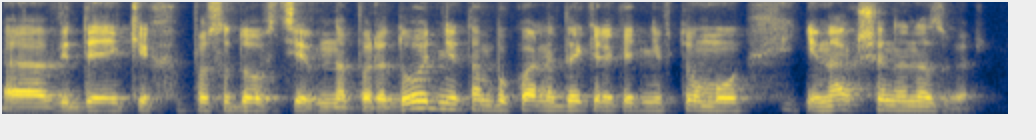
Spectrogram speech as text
від деяких посадовців напередодні, там буквально декілька днів тому, інакше не назвеш.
